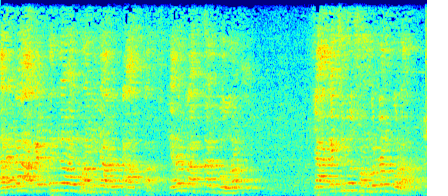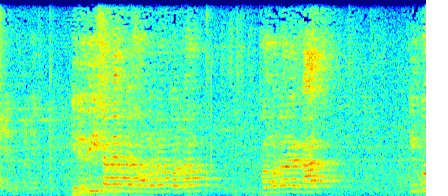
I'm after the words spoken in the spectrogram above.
আর এটা আগের থেকে আমি ভাবি যে আরও টাফ কাজ কেন টাফ কাজ বললাম? যে আগে ছিল সংগঠন করা। বিরোধী হিসাবে আমরা সংগঠন করতাম, সংগঠনের কাজ। কিন্তু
